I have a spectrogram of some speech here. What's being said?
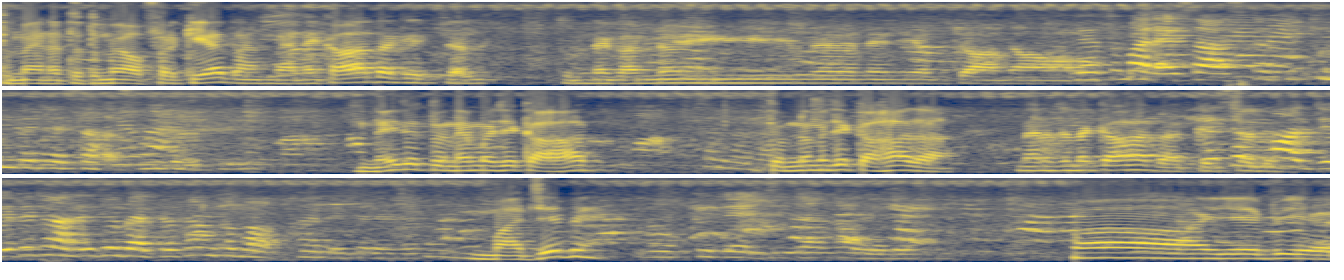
तो मैंने तो तुम्हें ऑफ़र किया था। मैंने कहा था कि चल तुमने कहा नहीं मैंने नहीं अब जाना। मैं तुम्हारा एहसास करती तुम मेरा एहसास नहीं करती। नहीं तो तूने मुझे कहा तुमने मुझे कहा था। मैंने तुम्हें कहा था कि चलो। माजे पे हाँ ये भी है।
